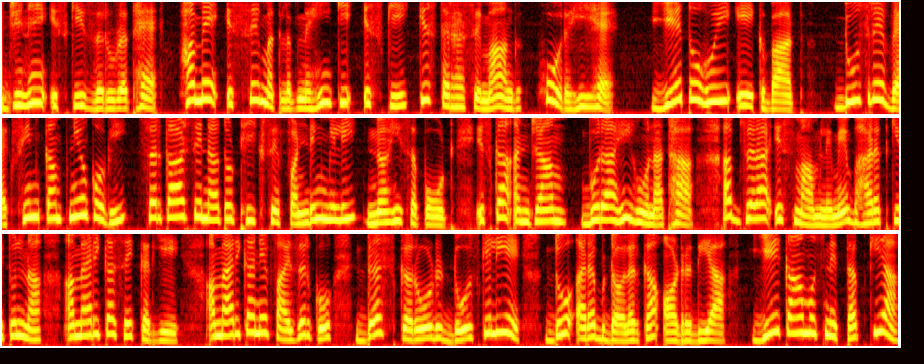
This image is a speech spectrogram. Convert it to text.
जिन्हें इसकी ज़रूरत है। हमें इससे मतलब नहीं कि इसकी किस तरह से मांग हो रही है। ये तो हुई एक बात दूसरे वैक्सीन कंपनियों को भी सरकार से न तो ठीक से फंडिंग मिली, न ही सपोर्ट। इसका अंजाम बुरा ही होना था। अब जरा इस मामले में भारत की तुलना अमेरिका से करिए। अमेरिका ने फाइजर को 10 करोड़ डोज के लिए 2 अरब डॉलर का ऑर्डर दिया। ये काम उसने तब किया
